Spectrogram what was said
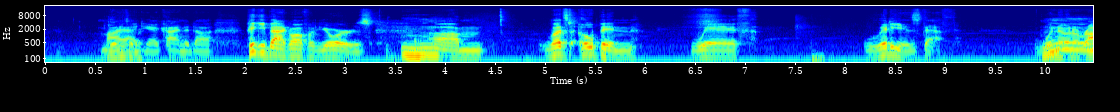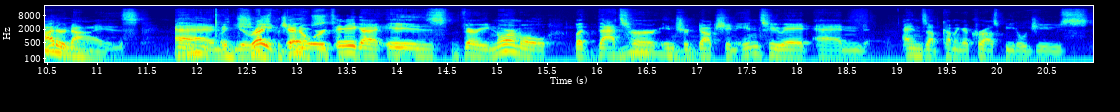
my Give it to me. idea, kind of to piggyback off of yours. Mhm. Um, let's open with Lydia's death. Winona Ryder Mm. dies, and and you're right. Jenna ghost. Ortega is very normal, but that's her Mm. introduction into it, and ends up coming across Beetlejuice.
